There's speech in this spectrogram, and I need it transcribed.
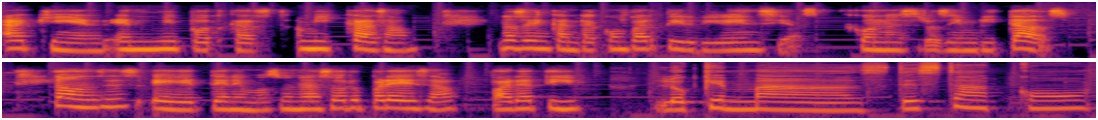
Aquí en, mi podcast, mi casa, nos encanta compartir vivencias con nuestros invitados. Entonces, eh, tenemos una sorpresa para ti. Lo que más destaco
